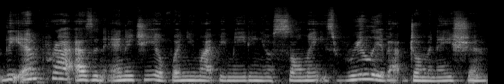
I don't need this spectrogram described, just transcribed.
the Emperor as an energy of when you might be meeting your soulmate is really about domination.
